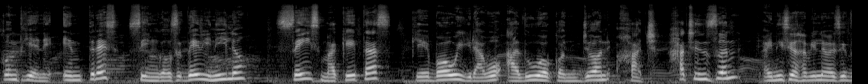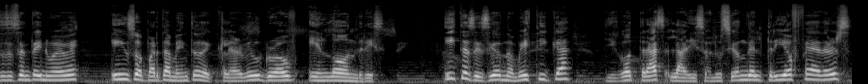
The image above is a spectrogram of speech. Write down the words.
Contiene en tres singles de vinilo, seis maquetas que Bowie grabó a dúo con John Hutch Hutchinson a inicios de 1969 en su apartamento de Clareville Grove en Londres. Esta sesión doméstica llegó tras la disolución del trío Feathers,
